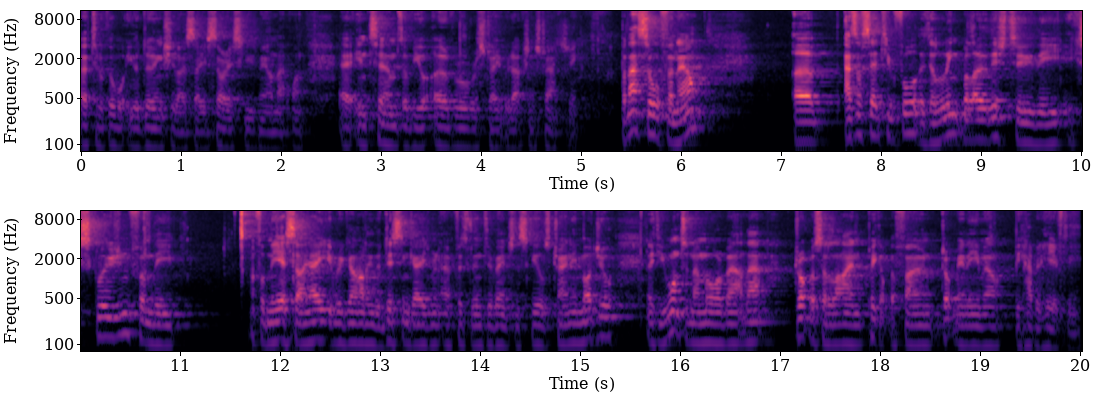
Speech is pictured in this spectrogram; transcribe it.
Uh, to look at what you're doing, should I say. Sorry, excuse me on that one. Uh, in terms of your overall restraint reduction strategy. But that's all for now. Uh, as I've said to you before, there's a link below this to the exclusion from the from the SIA regarding the disengagement and physical intervention skills training module. And if you want to know more about that, drop us a line, pick up the phone, drop me an email, be happy to hear from you.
